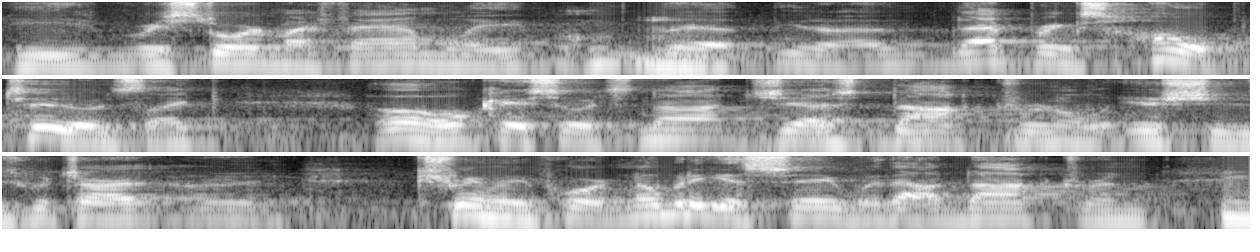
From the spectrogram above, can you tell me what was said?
he restored my family. That you know that brings hope too. It's like, oh, okay, so it's not just doctrinal issues, which are uh, extremely important. Nobody gets saved without doctrine. You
